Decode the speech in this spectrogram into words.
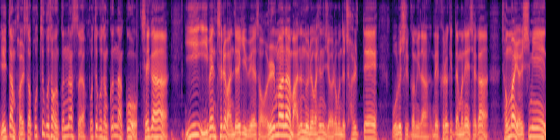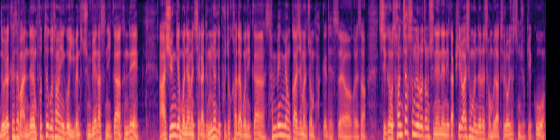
일단 벌써 포트 구성은 끝났어요. 포트 구성 끝났고 제가 이 이벤트를 만들기 위해서 얼마나 많은 노력을 했는지 여러분들 절대 모르실 겁니다. 네 그렇기 때문에 제가 정말 열심히 노력해서 만든 포트 구성이고 이벤트 준비해 놨으니까 근데 아쉬운 게 뭐냐면 제가 능력이 부족하다 보니까 300명까지만 좀 받게 됐어요. 그래서 지금 선착순으로 좀 진행되니까 필요하신 분들은 전부 다 들어오셨으면 좋겠고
